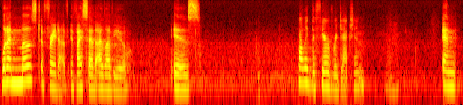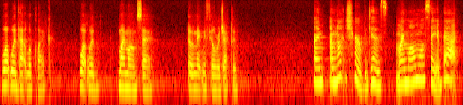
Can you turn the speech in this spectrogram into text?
What I'm most afraid of if I said I love you is Probably the fear of rejection. Mm-hmm. and what would that look like? What would my mom say that would make me feel rejected? I'm, I'm not sure because my mom will say it back.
